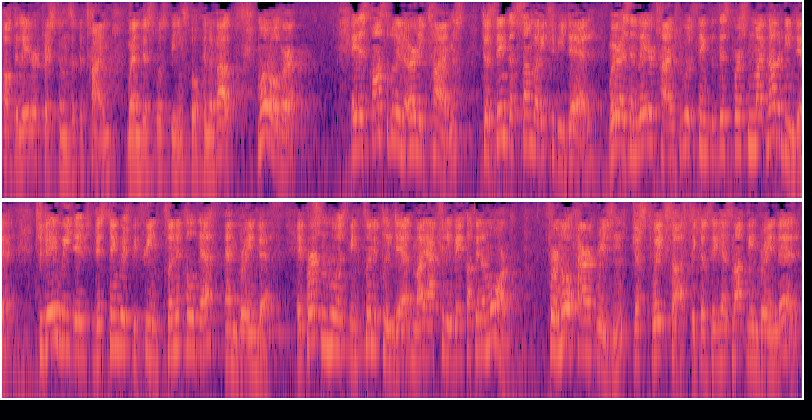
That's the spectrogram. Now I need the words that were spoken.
of the later Christians at the time when this was being spoken about. Moreover, it is possible in early times to think of somebody to be dead, whereas in later times we would think that this person might not have been dead. Today we distinguish between clinical death and brain death. A person who has been clinically dead might actually wake up in a morgue for no apparent reason, just wakes up because he has not been brain dead.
